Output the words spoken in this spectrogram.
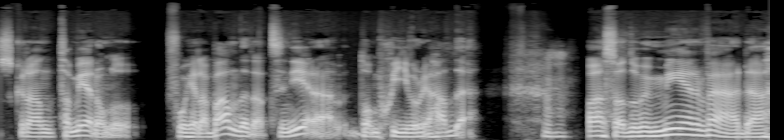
skulle han ta med dem få hela bandet att signera de skivor jag hade. Mhm. Och han sa, de är mer värda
